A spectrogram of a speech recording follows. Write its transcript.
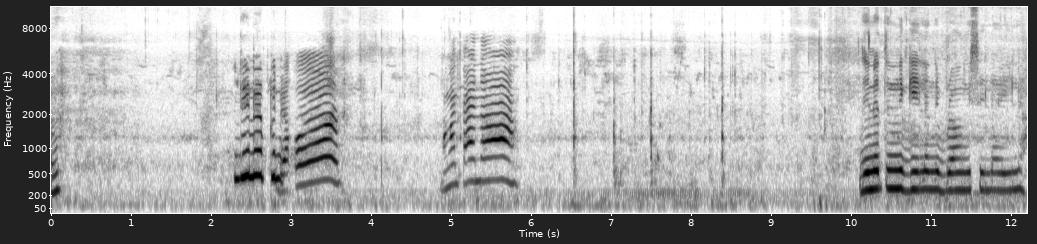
Hmm? Hindi na pin... Ako. Manganta na. Hindi na tinigilan ni Brownie si Layla.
